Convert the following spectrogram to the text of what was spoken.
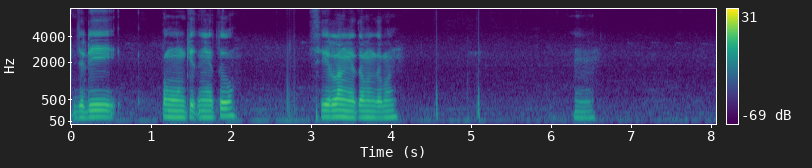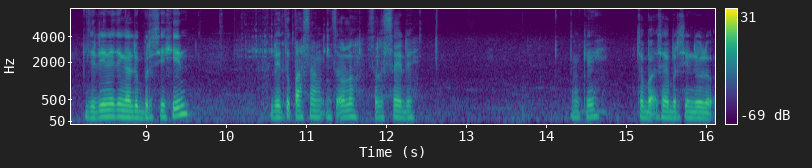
Jadi pengungkitnya itu silang ya teman-teman. Hmm. jadi ini tinggal dibersihin. Udah itu pasang insya Allah selesai deh. Oke coba saya bersihin dulu.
